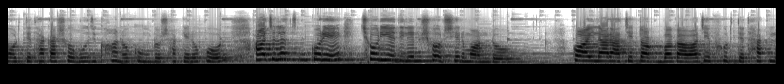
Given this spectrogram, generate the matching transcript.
মরতে থাকা সবুজ ঘন কুমড়ো শাকের ওপর আজলা করে ছড়িয়ে দিলেন সর্ষের মণ্ড। কয়লার আঁচে টকবক আওয়াজে ফুটতে থাকল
